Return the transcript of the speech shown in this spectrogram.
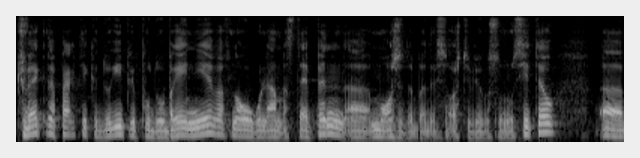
човек на практика дори при подобрение в много голяма степен може да бъде все още вирусоносител. А,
